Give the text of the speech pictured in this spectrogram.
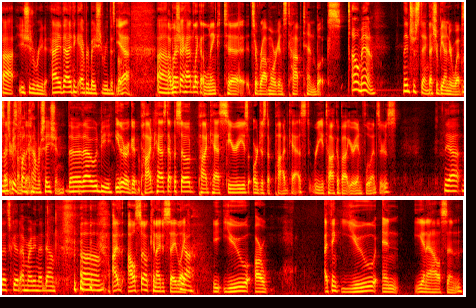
Uh, you should read it. I, I think everybody should read this book. Yeah. I wish I had like a link to to Rob Morgan's top ten books. Oh man, interesting. That should be on your website. that should be a fun conversation. The, that would be Either a good podcast episode, podcast series, or just a podcast where you talk about your influencers. yeah. That's good. I'm writing that down. Um, I also can I just say like Yeah. you are I think you and Ian Allison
